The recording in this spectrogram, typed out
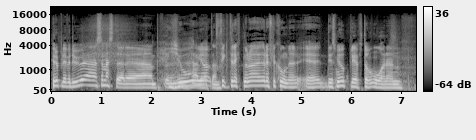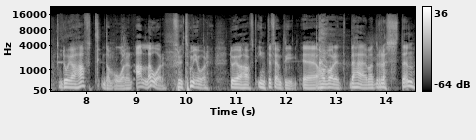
Hur upplever du eh, semester eh, Jo, härligheten? jag fick direkt några reflektioner. Eh, Det som jag upplevt de åren då jag har haft, de åren, alla år förutom i år, då jag har haft inte 50, eh, har varit det här med att rösten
